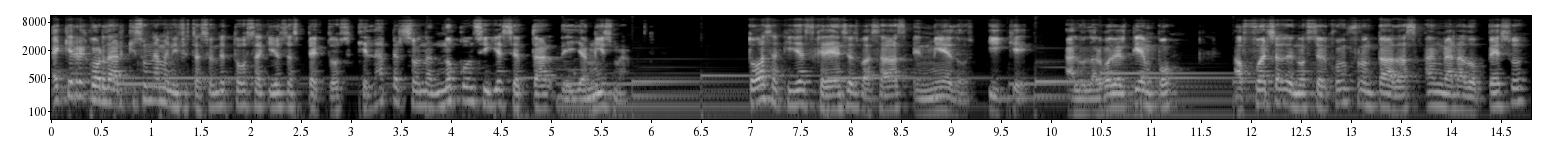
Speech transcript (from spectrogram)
Hay que recordar que es una manifestación de todos aquellos aspectos que la persona no consigue aceptar de ella misma. Todas aquellas creencias basadas en miedos y que, a lo largo del tiempo, a fuerza de no ser confrontadas, han ganado peso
